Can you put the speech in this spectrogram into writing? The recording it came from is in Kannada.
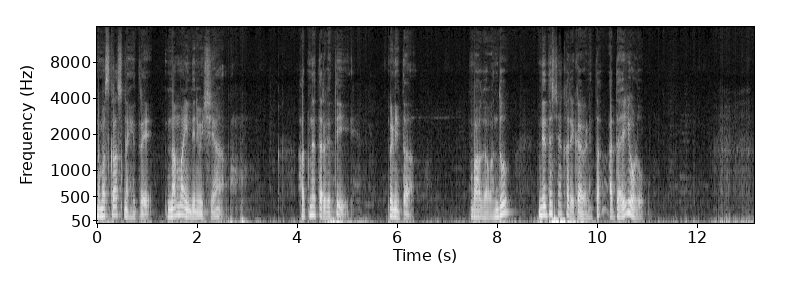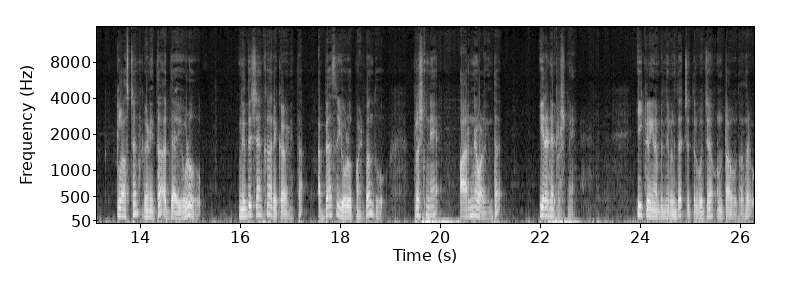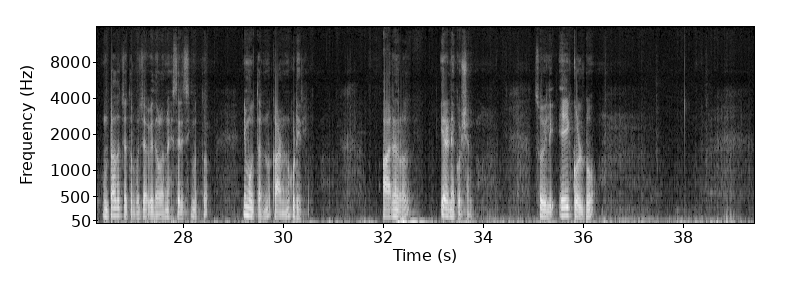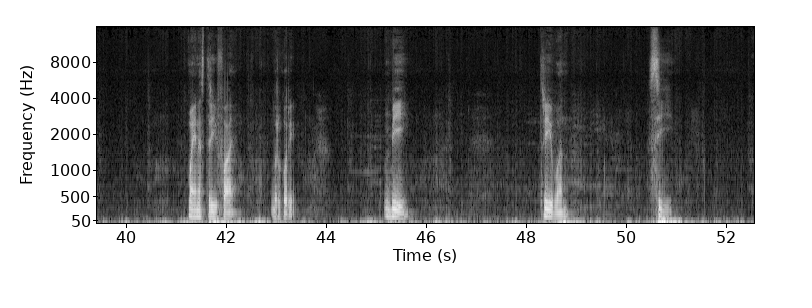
ನಮಸ್ಕಾರ ಸ್ನೇಹಿತರೆ, ನಮ್ಮ ಇಂದಿನ ವಿಷಯ ಹತ್ತನೇ ತರಗತಿ ಗಣಿತ ಭಾಗ ಒಂದು ನಿರ್ದೇಶಾಂಕ ರೇಖಾಗಣಿತ ಅಧ್ಯಾಯ ಏಳು. ಕ್ಲಾಸ್ ಟೆಂತ್ ಗಣಿತ ಅಧ್ಯಾಯ ಏಳು ನಿರ್ದೇಶಾಂಕ ರೇಖಾಗಣಿತ ಅಭ್ಯಾಸ ಏಳು ಪಾಯಿಂಟ್ ಒಂದು, ಪ್ರಶ್ನೆ ಆರನೇ ಒಳಗಿಂದ ಎರಡನೇ ಪ್ರಶ್ನೆ. ಈ ಕೆಳಗಿನ ಬಿಂದುಗಳಿಂದ ಚತುರ್ಭುಜ ಉಂಟಾಗುವುದಾದರೆ ಉಂಟಾದ ಚತುರ್ಭುಜ ವಿಧಗಳನ್ನು ಹೆಸರಿಸಿ ಮತ್ತು ನಿಮ್ಮ ಉತ್ತರವನ್ನು ಕಾರಣವನ್ನು ಕೊಡಿರಿ ಆರನೇದ್ರೊಳಗೆ ಎರಡನೇ ಕ್ವಶನ್ ಸೊ ಇಲ್ಲಿ A equal to minus three five ಬರ್ಕೋರಿ B three one C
